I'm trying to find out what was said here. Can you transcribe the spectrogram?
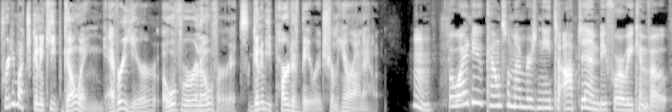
pretty much going to keep going every year, over and over. It's going to be part of Bay Ridge from here on out. Hmm. But why do council members need to opt in before we can vote?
